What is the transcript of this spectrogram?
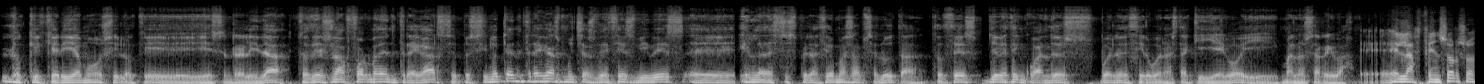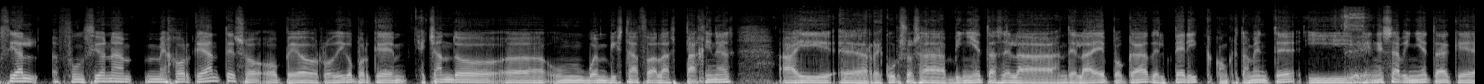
Lo que queríamos y lo que es en realidad. Entonces es una forma de entregarse, pero si no te entregas muchas veces vives eh, en la desesperación más absoluta. Entonces de vez en cuando es bueno decir, bueno, hasta aquí llego y manos arriba. ¿El ascensor social funciona mejor que antes o, o peor? Lo digo porque echando eh, un buen vistazo a las páginas hay eh, recursos a viñetas de la, de la época, del Peric concretamente, y en esa viñeta que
